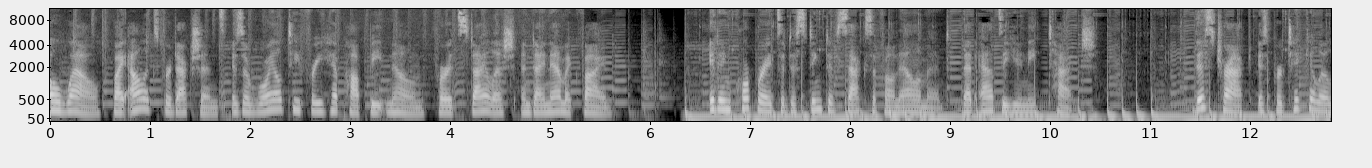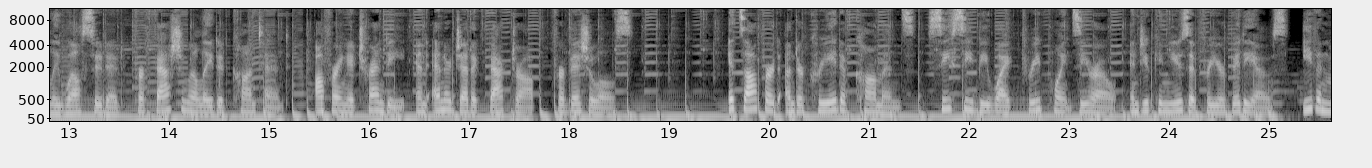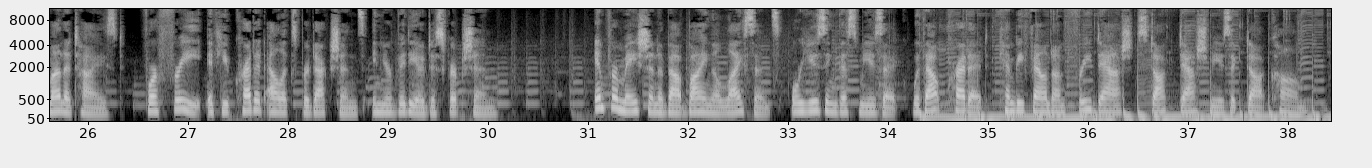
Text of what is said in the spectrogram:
Oh Wow by Alex Productions is a royalty-free hip-hop beat known for its stylish and dynamic vibe. It incorporates a distinctive saxophone element that adds a unique touch. This track is particularly well suited for fashion-related content, offering a trendy and energetic backdrop for visuals. It's offered under Creative Commons, CC BY 3.0 and you can use it for your videos, even monetized, for free if you credit Alex Productions in your video description. Information about buying a license or using this music without credit can be found on free-stock-music.com.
